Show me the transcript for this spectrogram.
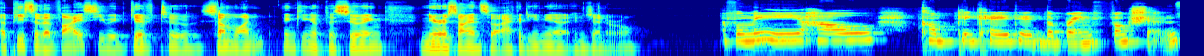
a piece of advice you would give to someone thinking of pursuing neuroscience or academia in general? For me, how complicated the brain functions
